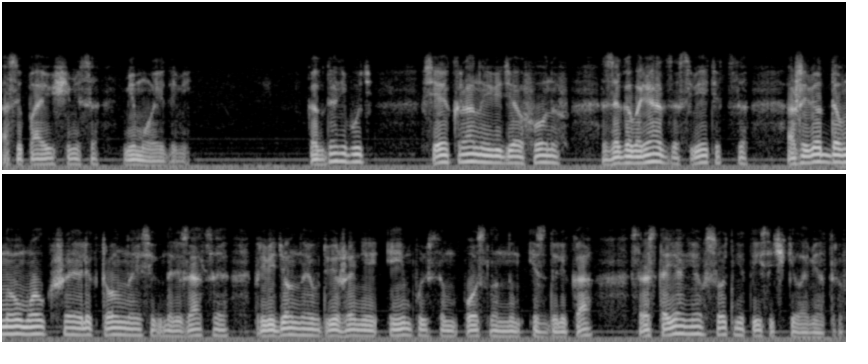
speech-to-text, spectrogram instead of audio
осыпающимися мимоидами. Когда-нибудь все экраны видеофонов заговорят, засветятся, оживет давно умолкшая электронная сигнализация, приведенная в движение импульсом, посланным издалека, с расстояния в сотни тысяч километров.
